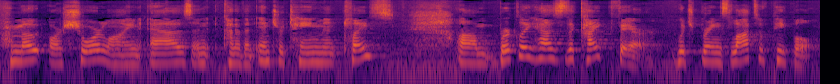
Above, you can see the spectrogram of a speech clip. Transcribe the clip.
promote our shoreline as an, kind of an entertainment place. Um, Berkeley has the kite fair, which brings lots of people.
